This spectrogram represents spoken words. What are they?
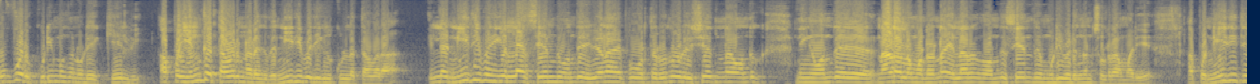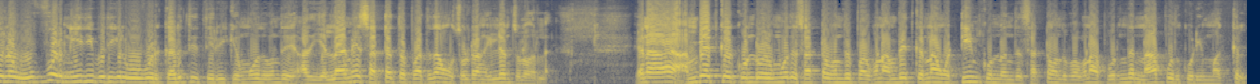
ஒவ்வொரு குடிமகனுடைய கேள்வி. அப்போ எங்கே தவறு நடக்குது? நீதிபதிகளுக்குள்ள தவறா? இல்லை நீதிபதிகள்லாம் சேர்ந்து வந்து ஏன்னா இப்போ ஒருத்தர் வந்து ஒரு விஷயத்துனா வந்து நீங்கள் வந்து நாடாளுமன்றம்னா எல்லாரும் வந்து சேர்ந்து முடிவெடுங்கன்னு சொல்கிற மாதிரி. அப்போ நீதித்துறையில் ஒவ்வொரு நீதிபதிகள் ஒவ்வொரு கருத்து தெரிவிக்கும் போது வந்து அது எல்லாமே சட்டத்தை பார்த்து தான் அவங்க சொல்கிறாங்க இல்லைன்னு சொல்ல வரல. ஏன்னா அம்பேத்கர் கொண்டு வரும்போது சட்டம் வந்து பார்ப்போம்னா அம்பேத்கர்னா அவங்க டீம் கொண்டு வந்த சட்டம் வந்து பார்ப்போம்னா அப்போ இருந்த நாற்பது கோடி மக்கள்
